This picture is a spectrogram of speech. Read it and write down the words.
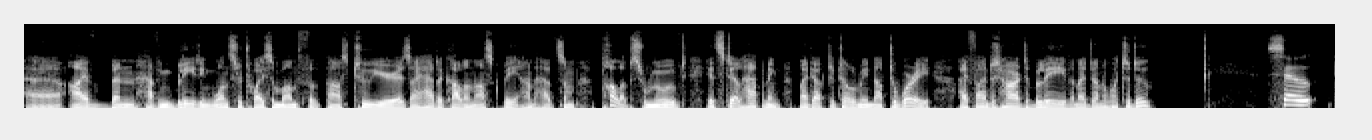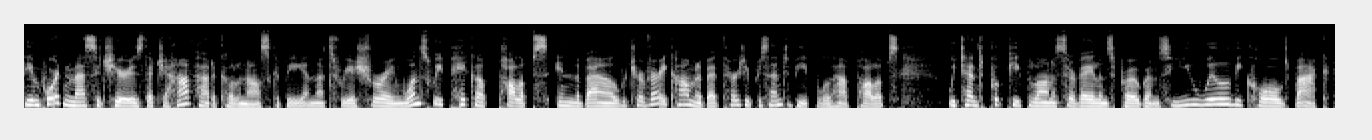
Uh, I've been having bleeding once or twice a month for the past two years. I had a colonoscopy and had some polyps removed. It's still happening. My doctor told me not to worry. I find it hard to believe and I don't know what to do. So, the important message here is that you have had a colonoscopy, and that's reassuring. Once we pick up polyps in the bowel, which are very common, about 30% of people will have polyps, we tend to put people on a surveillance program. So, you will be called back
